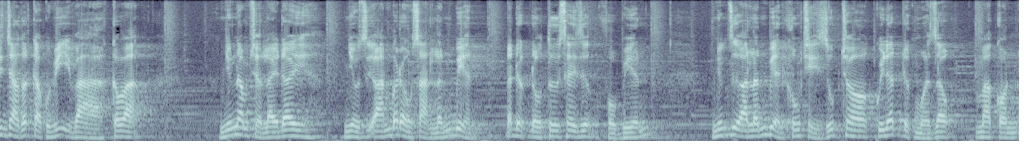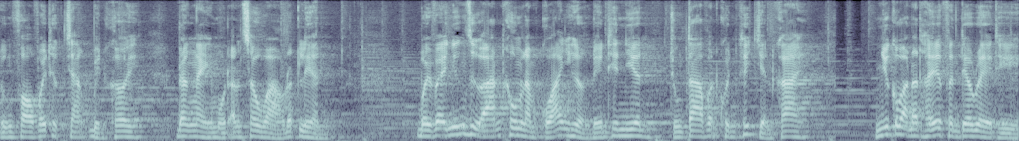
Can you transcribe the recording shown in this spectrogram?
Xin chào tất cả quý vị và các bạn. Những năm trở lại đây, nhiều dự án bất động sản lấn biển đã được đầu tư xây dựng phổ biến. Những dự án lấn biển không chỉ giúp cho quỹ đất được mở rộng mà còn ứng phó với thực trạng biển khơi đang ngày một ăn sâu vào đất liền. Bởi vậy những dự án không làm quá ảnh hưởng đến thiên nhiên, chúng ta vẫn khuyến khích triển khai. Như các bạn đã thấy ở phần tiêu đề thì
